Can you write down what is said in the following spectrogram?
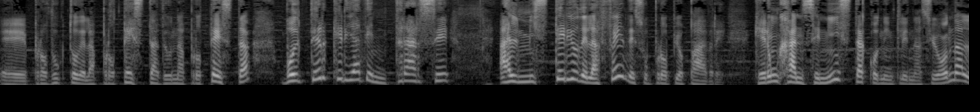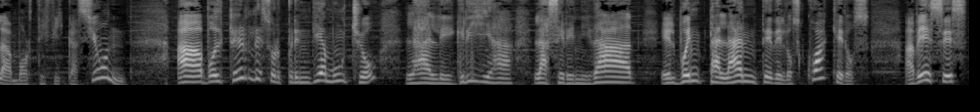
eh, producto de la protesta de una protesta, Voltaire quería adentrarse al misterio de la fe de su propio padre, que era un jansenista con inclinación a la mortificación. A Voltaire le sorprendía mucho la alegría, la serenidad, el buen talante de los cuáqueros. A veces,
